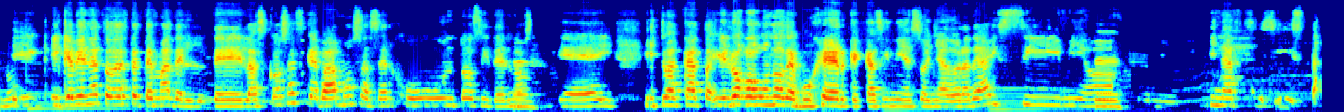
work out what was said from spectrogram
¿no? Y, que viene todo este tema de las cosas que vamos a hacer juntos y del no sé qué, y, tú acá, y luego uno de mujer que casi ni es soñadora, de, ay, sí, mi hombre, mi narcisista.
